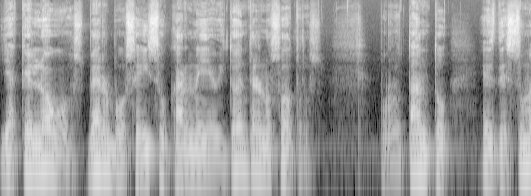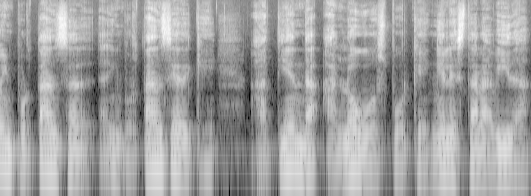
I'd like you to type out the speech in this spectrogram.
y aquel logos, verbo, se hizo carne y habitó entre nosotros. Por lo tanto, es de suma importancia, importancia de que atienda a Logos porque en él está la vida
